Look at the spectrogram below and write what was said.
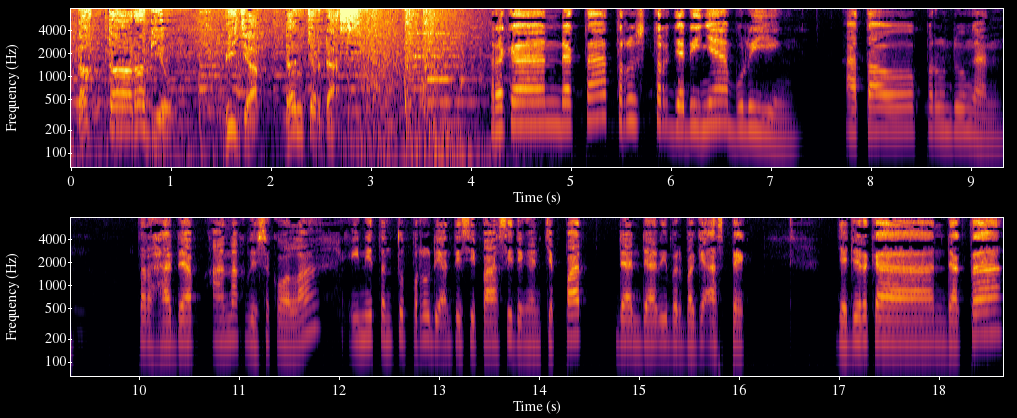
Dakta Radio, bijak dan cerdas. Rekan Dakta terus terjadinya bullying atau perundungan terhadap anak di sekolah ini tentu perlu diantisipasi dengan cepat dan dari berbagai aspek. Jadi rekan Dakta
